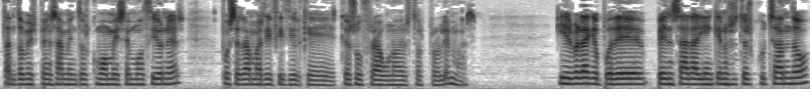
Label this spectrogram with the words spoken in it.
tanto mis pensamientos como mis emociones, pues será más difícil que, que sufra uno de estos problemas. Y es verdad que puede pensar alguien que nos esté escuchando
